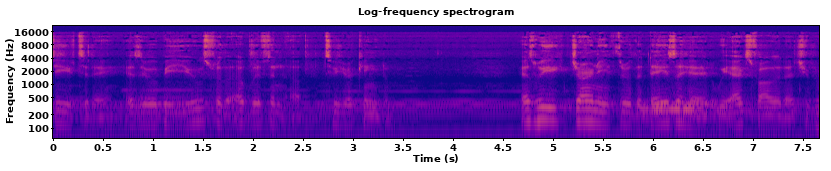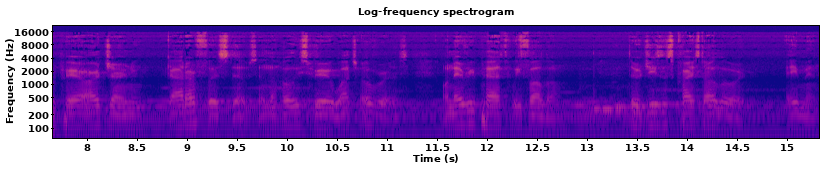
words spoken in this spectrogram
Received today, as it will be used for the uplifting up to your kingdom. As we journey through the days ahead, we ask, Father, that you prepare our journey, guide our footsteps, and the Holy Spirit watch over us on every path we follow. Through Jesus Christ our Lord. Amen.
